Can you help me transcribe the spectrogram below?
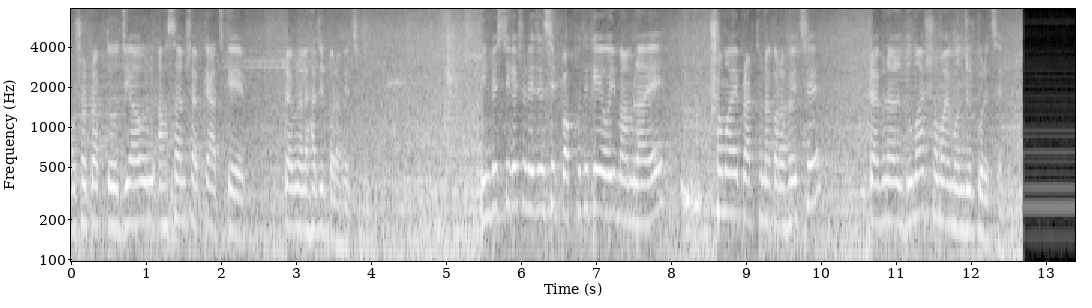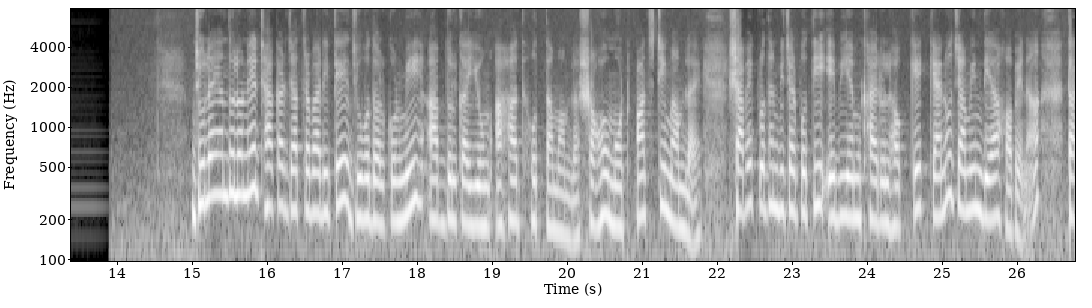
অবসরপ্রাপ্ত জিয়াউল আহসান সাহেবকে আজকে ট্রাইব্যুনালে হাজির করা হয়েছে। ইনভেস্টিগেশন এজেন্সির পক্ষ থেকে ওই মামলায় সময়ে প্রার্থনা করা হয়েছে। ট্রাইব্যুনাল দু মাস সময় মঞ্জুর করেছেন জুলাই আন্দোলনে ঢাকার যাত্রাবাড়িতে যুবদল কর্মী আব্দুল কাইয়ুম আহাদ হত্যা মামলা সহ মোট পাঁচটি মামলায় সাবেক প্রধান বিচারপতি এ বি এম খায়রুল হককে কেন জামিন দেয়া হবে না তা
